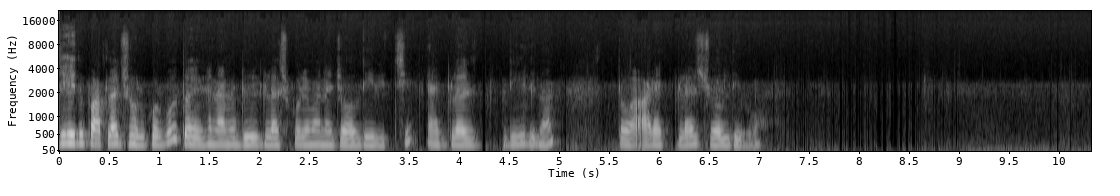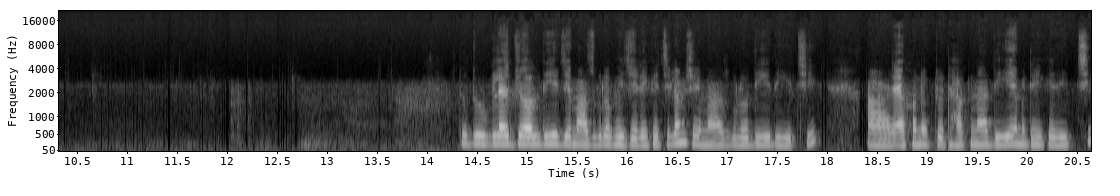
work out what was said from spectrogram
যেহেতু পাতলা ঝোল করব, তো এখানে আমি দুই গ্লাস পরিমাণে জল দিয়ে দিচ্ছি। এক গ্লাস দিয়ে দিলাম, তো আর এক গ্লাস জল দিব। তো দু গ্লাস জল দিয়ে যে মাছগুলো ভেজে রেখেছিলাম, সেই মাছগুলো দিয়ে দিয়েছি। আর এখন একটু ঢাকনা দিয়ে আমি ঢেকে দিচ্ছি।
